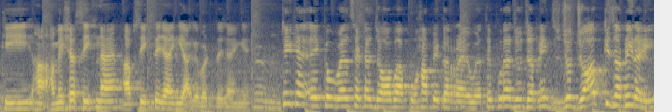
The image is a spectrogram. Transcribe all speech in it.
कि हाँ हमेशा सीखना है आप सीखते जाएँगे आगे बढ़ते जाएँगे। हम्म, ठीक है एक वेल सेटल जॉब आप वहाँ पे कर रहे हुए थे पूरा जो जर्नी जो जॉब की जर्नी रही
